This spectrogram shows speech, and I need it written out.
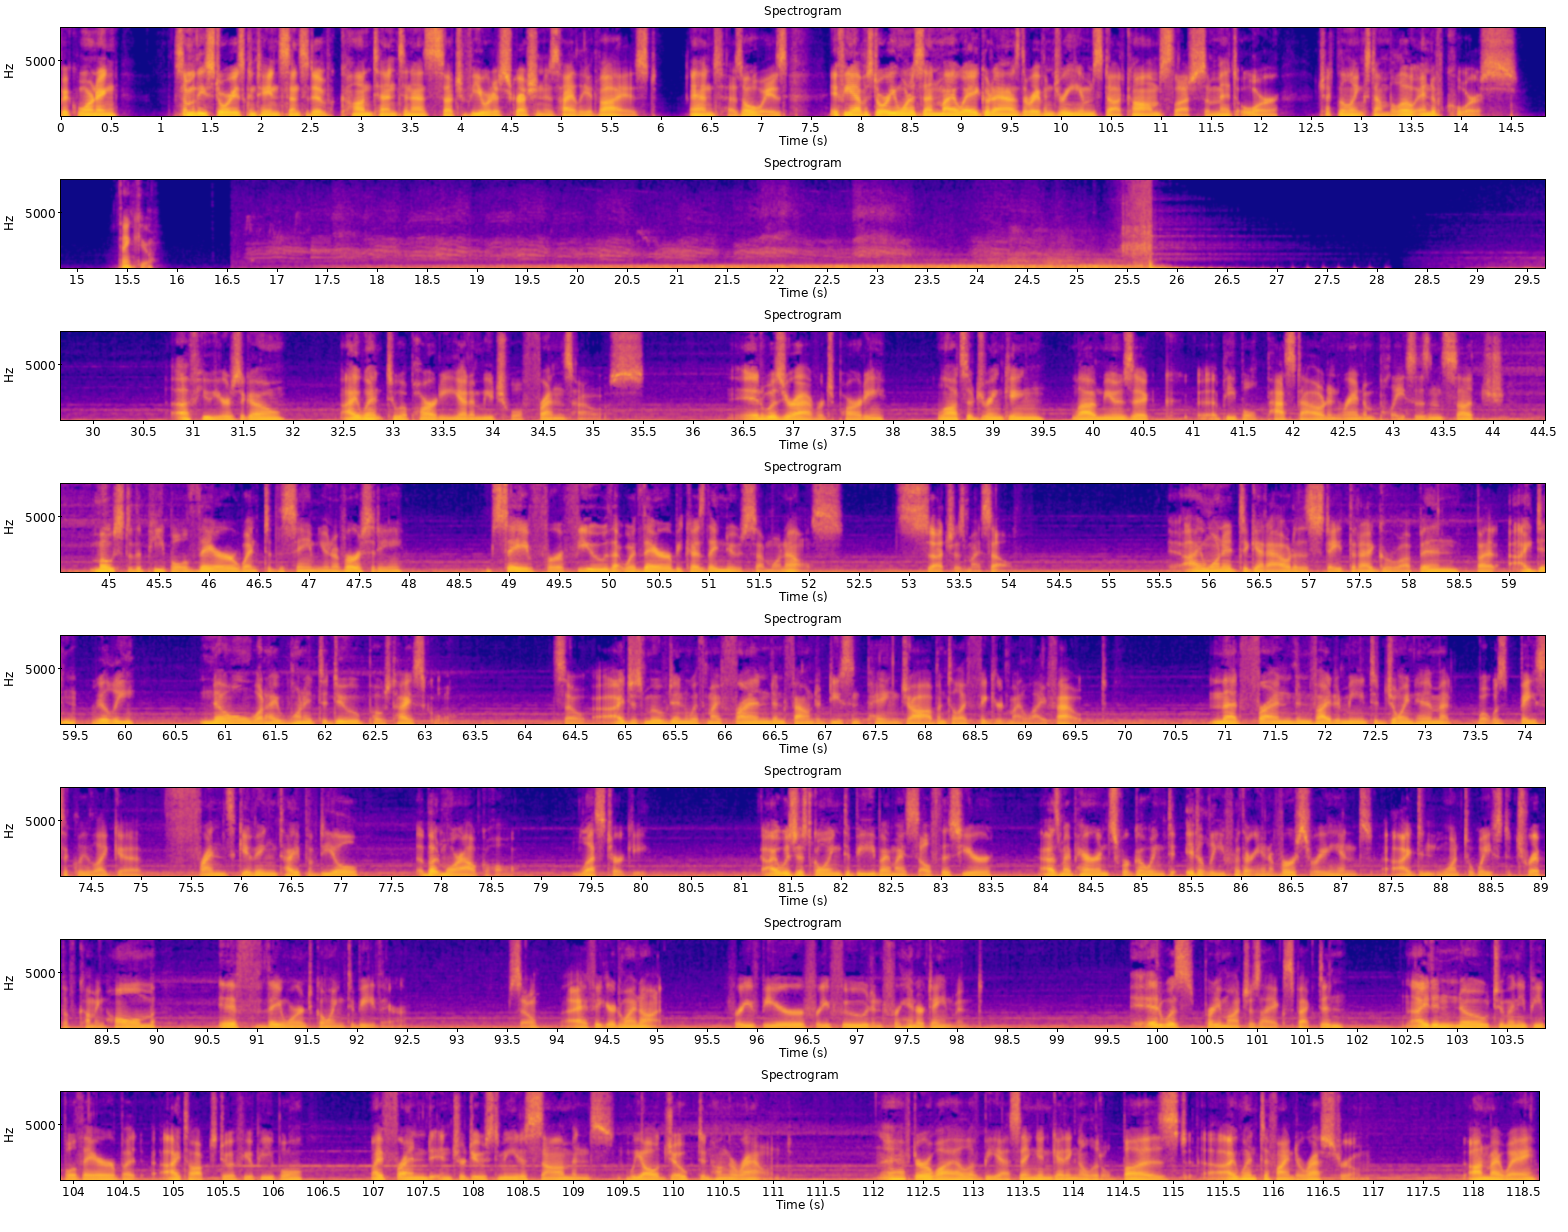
Quick warning some of these stories contain sensitive content, and as such, viewer discretion is highly advised. And, as always, if you have a story you want to send my way, go to astheravendreams.com slash submit or check the links down below. And, of course, thank you. A few years ago, I went to a party at a mutual friend's house. It was your average party. Lots of drinking, loud music, uh, people passed out in random places and such. Most of the people there went to the same university, save for a few that were there because they knew someone else, such as myself. I wanted to get out of the state that I grew up in, but I didn't really know what I wanted to do post high school. So I just moved in with my friend and found a decent paying job until I figured my life out. And that friend invited me to join him at what was basically like a Friendsgiving type of deal, but more alcohol, less turkey. I was just going to be by myself this year, as my parents were going to Italy for their anniversary, and I didn't want to waste a trip of coming home if they weren't going to be there. So I figured why not? Free beer, free food, and free entertainment. It was pretty much as I expected. I didn't know too many people there, but I talked to a few people. My friend introduced me to some, and we all joked and hung around. After a while of BSing and getting a little buzzed, I went to find a restroom. On my way,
